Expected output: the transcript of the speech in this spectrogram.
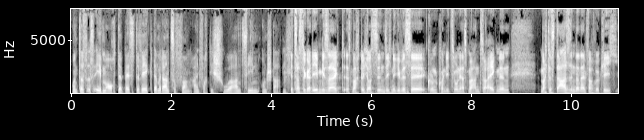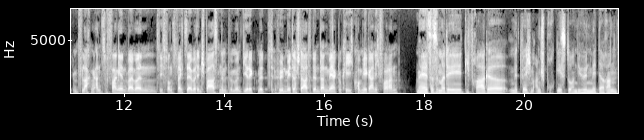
Und das ist eben auch der beste Weg, damit anzufangen. Einfach die Schuhe anziehen und starten. Jetzt hast du gerade eben gesagt, es macht durchaus Sinn, sich eine gewisse Grundkondition erstmal anzueignen. Macht es da Sinn, dann einfach wirklich im Flachen anzufangen, weil man sich sonst vielleicht selber den Spaß nimmt, wenn man direkt mit Höhenmeter startet und dann merkt, okay, ich komme hier gar nicht voran? Naja, es ist immer die, die Frage, mit welchem Anspruch gehst du an die Höhenmeter ran?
